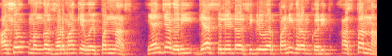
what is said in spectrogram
अशोक मंगल सडमाके वय पन्नास यांच्या घरी गॅस सिलेंडर शिगडीवर पाणी गरम करीत असताना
